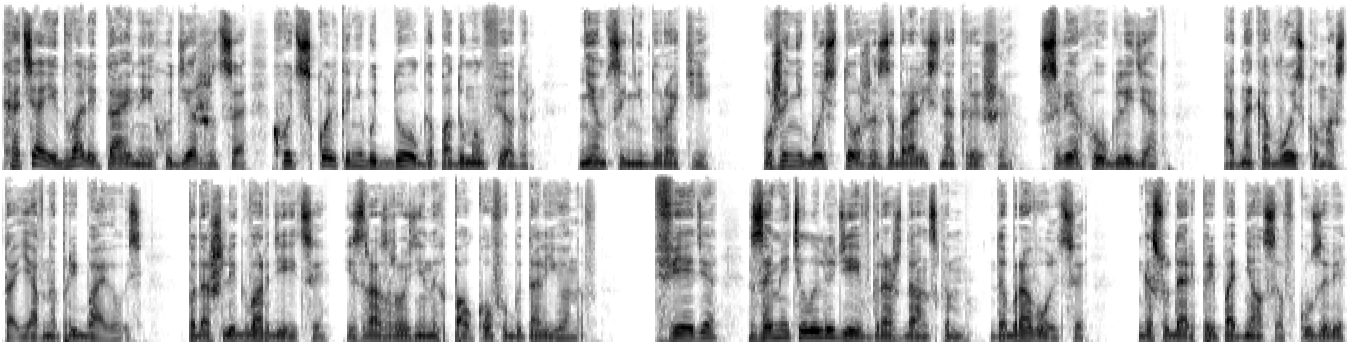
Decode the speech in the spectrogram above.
Хотя едва ли тайна их удержится, хоть сколько-нибудь долго, подумал Федор. Немцы не дураки. Уже, небось, тоже забрались на крыши. Сверху углядят. Однако войску моста явно прибавилось. Подошли гвардейцы из разрозненных полков и батальонов. Федя заметил и людей в гражданском, добровольцы – Государь приподнялся в кузове,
